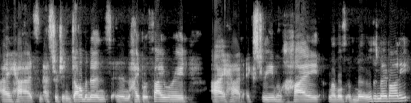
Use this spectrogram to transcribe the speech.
I had some estrogen dominance and hypothyroid. I had extreme high levels of mold in my body.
